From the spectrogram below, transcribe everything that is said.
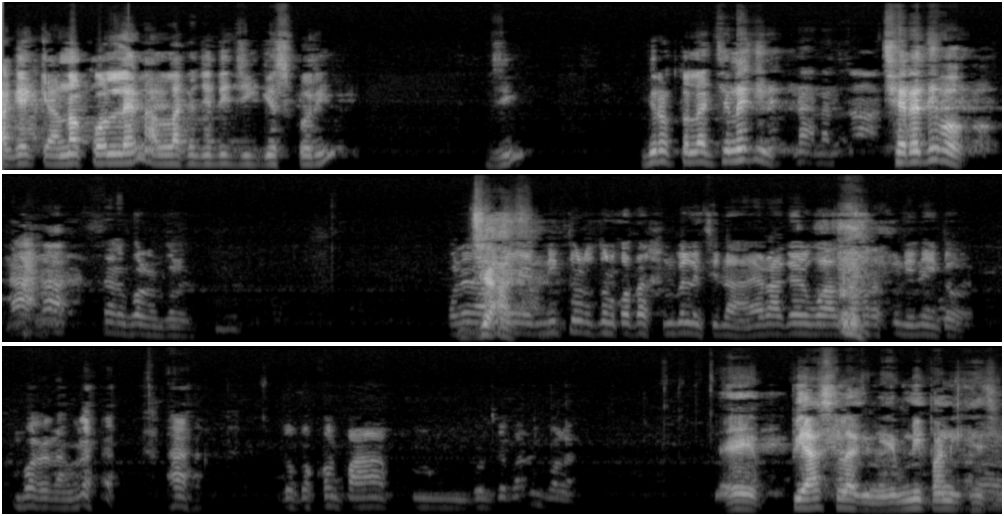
আগে কেন করলেন? আল্লাহকে যদি জিজ্ঞেস করি। জি? বিরক্ত লাগছে নাকি? না না না। ছেড়ে দিব? না না বলেন বলেন। বলেন নিত্য নতুন কথা শুনবে না। এর আগের ওয়াজ আমরা শুনি নাই তো। বলেন আমরা। হ্যাঁ, যতক্ষণ পা বলতে পারেন বলেন। এ পিয়াস লাগেনি এমনি পানি খেয়েছি।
